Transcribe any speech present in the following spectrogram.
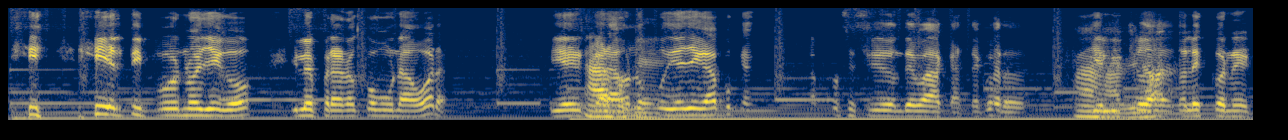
y, el tipo no llegó y lo esperaron como una hora. Y el ah, carajo no podía llegar porque la posesión de vacas, ¿te acuerdas? y el bicho dándoles con el,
